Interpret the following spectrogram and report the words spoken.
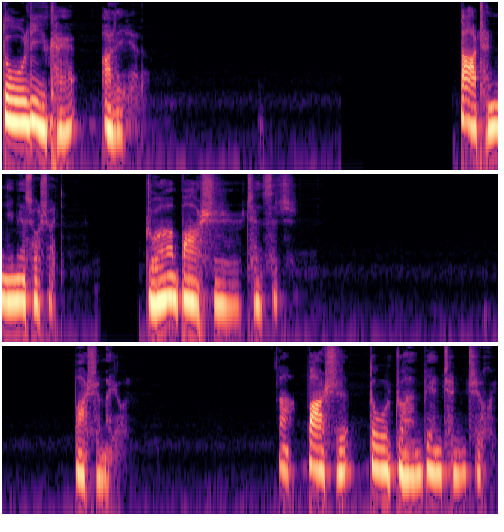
都离开阿赖耶了大臣里面所说的“转八十成四十”，八十没有了。啊，八十都转变成智慧、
